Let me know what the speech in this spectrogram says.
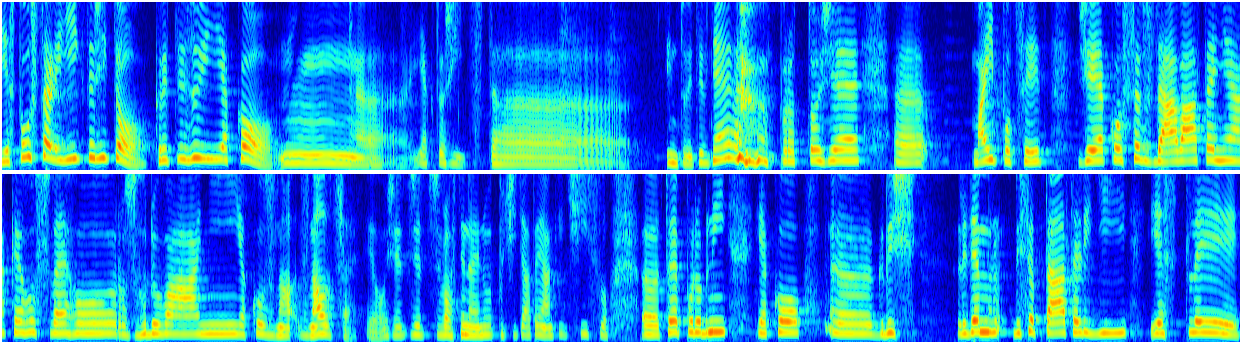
Je spousta lidí, kteří to kritizují jako, mm, eh, jak to říct, eh, intuitivně, protože eh, mají pocit, že jako se vzdáváte nějakého svého rozhodování jako znalce, jo? Že, že vlastně najednou počítáte nějaké číslo. To je podobný, jako když lidem, když se ptáte lidí, jestli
